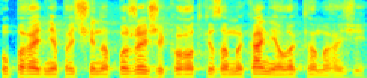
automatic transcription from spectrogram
Попередня причина пожежі коротке замикання електромережі.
